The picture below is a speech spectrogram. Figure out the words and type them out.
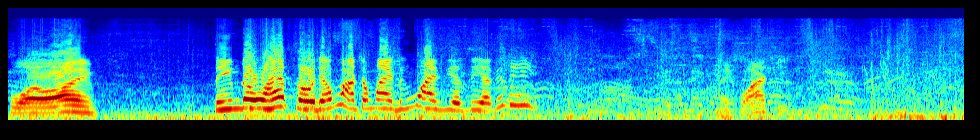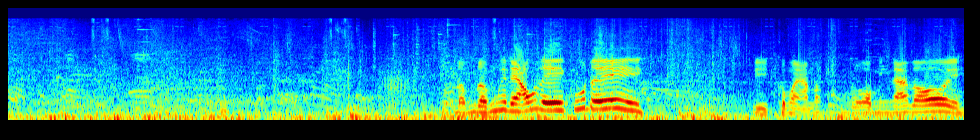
Thua rồi. Tìm đâu hết rồi đéo vào trong này đứng ngoài rìa rìa cái gì? Này quá chị. Đấm đấm cái đéo đi cút đi. Đi cơ mẹ nó cũng rùa mình ra rồi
